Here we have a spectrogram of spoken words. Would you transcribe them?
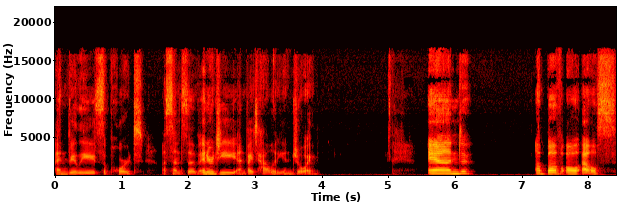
and really support a sense of energy and vitality and joy. And above all else,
